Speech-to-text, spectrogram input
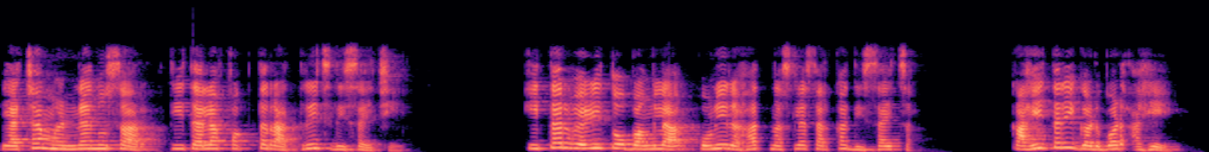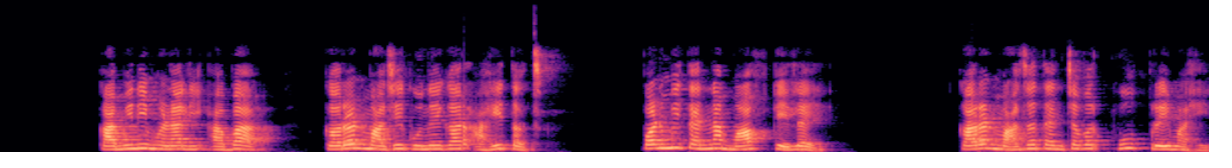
याच्या म्हणण्यानुसार ती त्याला फक्त रात्रीच दिसायची. इतर वेळी तो बंगला कोणी राहत नसल्यासारखा दिसायचा. काहीतरी गडबड आहे. कामिनी म्हणाली आबा करण माझे गुन्हेगार आहेतच. पण मी त्यांना माफ केलंय. कारण माझं त्यांच्यावर खूप प्रेम आहे.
